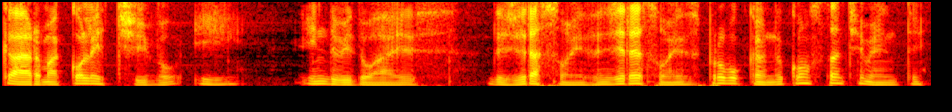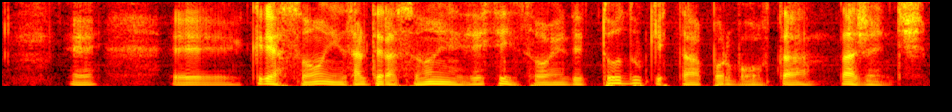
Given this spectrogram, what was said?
karma coletivo e individuais de gerações em gerações, provocando constantemente é, é, criações, alterações, extinções de tudo que está por volta da gente.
